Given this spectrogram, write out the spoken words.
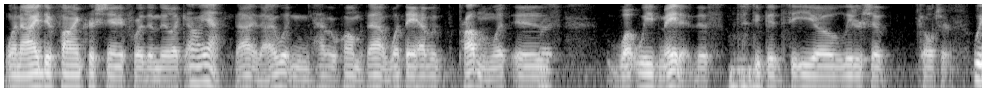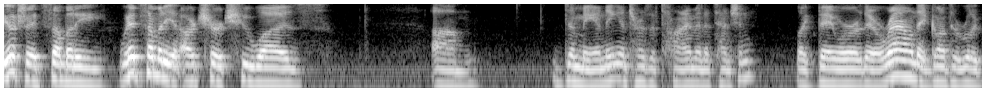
when I define Christianity for them, they're like, "Oh yeah, I, I wouldn't have a problem with that." What they have a problem with is what we've made it this stupid CEO leadership culture. We actually had somebody. We had somebody at our church who was um, demanding in terms of time and attention. Like they were they were around. They'd gone through a really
